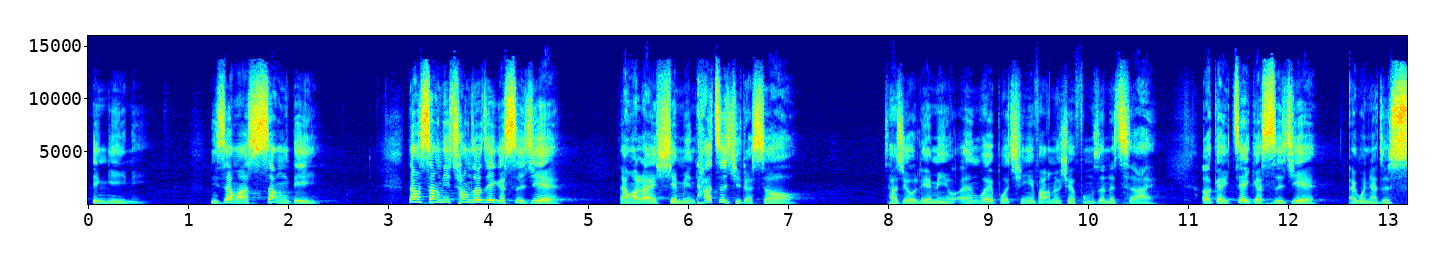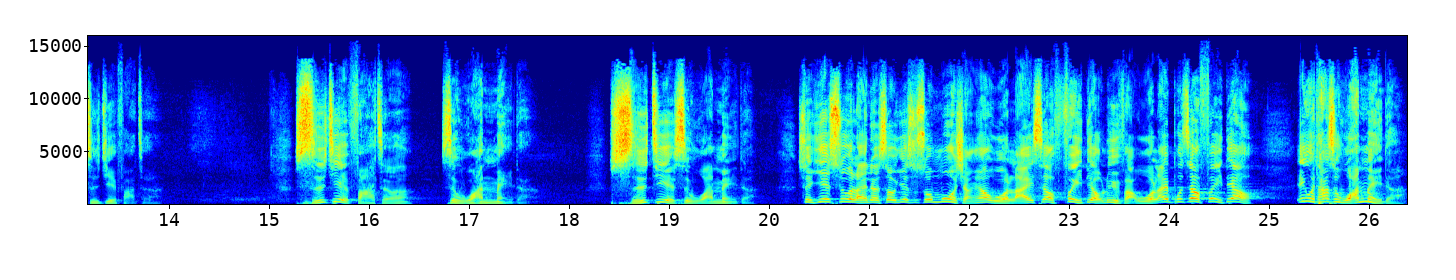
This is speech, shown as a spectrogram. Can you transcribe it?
定义你，你知道吗？上帝，当上帝创造这个世界，然后来显明他自己的时候，他就有怜悯、有恩惠、不轻易发怒、却丰盛的慈爱，而给这个世界来跟你讲，这是十诫法则。十诫法则是完美的，十诫是完美的，所以耶稣来的时候，耶稣说：“莫想要我来是要废掉律法，我来不是要废掉，因为它是完美的。”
